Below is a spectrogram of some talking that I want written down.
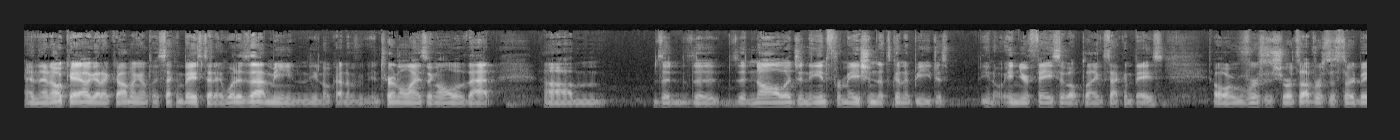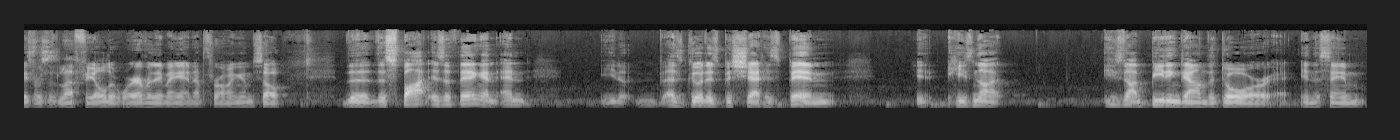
And then okay, I got to come. I'm going to play second base today. What does that mean? You know, kind of internalizing all of that, um, the the the knowledge and the information that's going to be just you know in your face about playing second base or versus shortstop versus third base versus left field or wherever they may end up throwing him. So the the spot is a thing, and and you know as good as Bichette has been, it, he's not he's not beating down the door in the same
